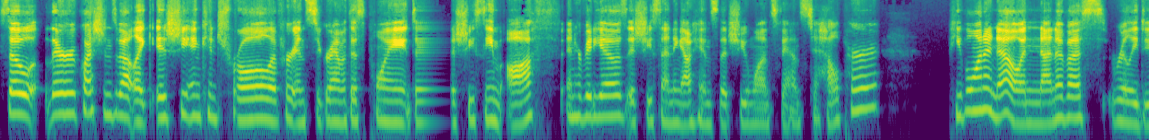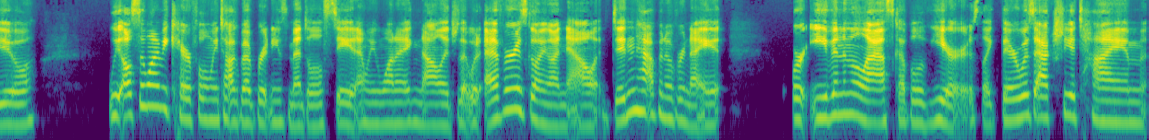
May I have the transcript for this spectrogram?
So there are questions about like, is she in control of her Instagram at this point? Does she seem off in her videos? Is she sending out hints that she wants fans to help her? People want to know, and none of us really do. We also want to be careful when we talk about Britney's mental state, and we want to acknowledge that whatever is going on now didn't happen overnight or even in the last couple of years. Like there was actually a time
